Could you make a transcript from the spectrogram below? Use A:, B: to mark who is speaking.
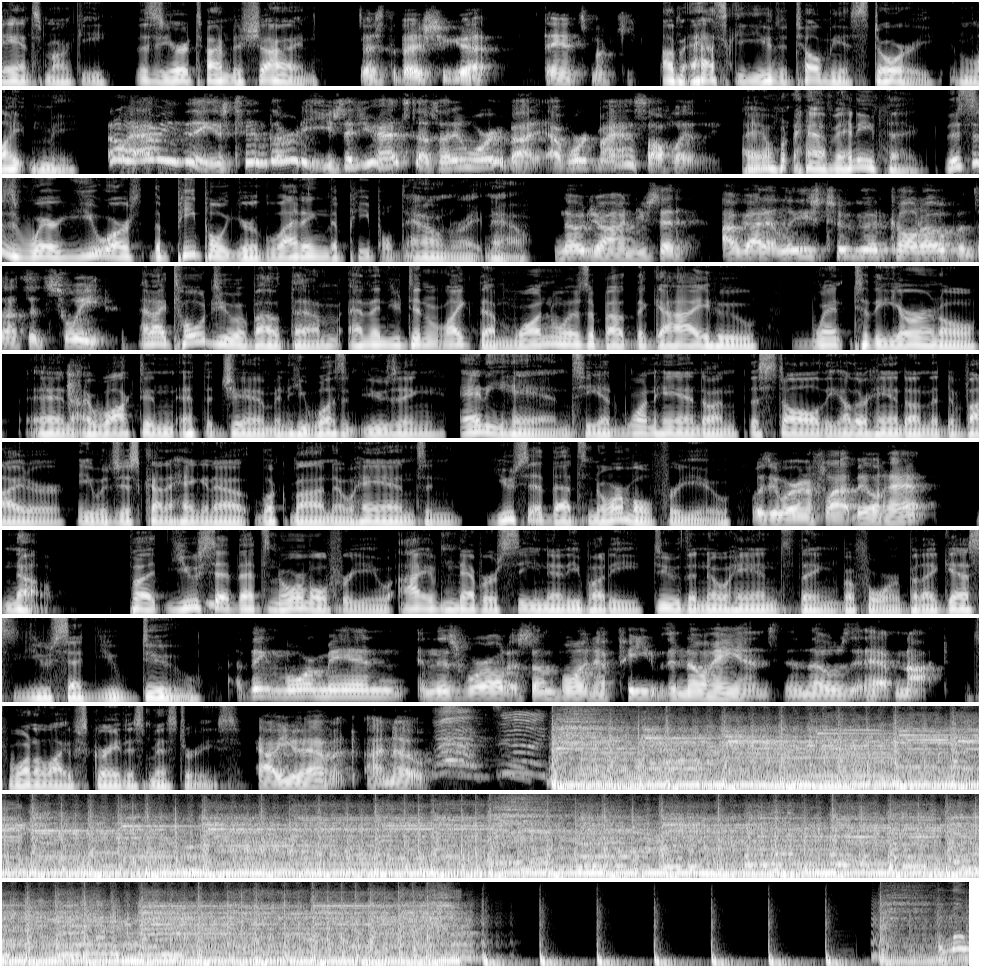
A: Dance Monkey. This is your time to shine.
B: That's the best you got. Dance monkey.
A: I'm asking you to tell me a story. Enlighten me.
B: I don't have anything. It's ten thirty. You said you had stuff, so I didn't worry about it. I've worked my ass off lately.
A: I don't have anything. This is where you are the people, you're letting the people down right now.
B: No, John. You said I've got at least two good cold opens. I said sweet.
A: And I told you about them, and then you didn't like them. One was about the guy who went to the urinal, and I walked in at the gym, and he wasn't using any hands. He had one hand on the stall, the other hand on the divider. He was just kind of hanging out, look, ma, no hands. And you said that's normal for you.
B: Was he wearing a flat billed hat?
A: No. But you said that's normal for you. I've never seen anybody do the no hands thing before, but I guess you said you do.
B: I think more men in this world at some point have peed with no hands than those that have not.
A: It's one of life's greatest mysteries.
B: How you haven't, I know.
